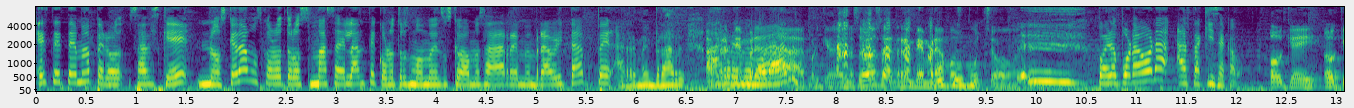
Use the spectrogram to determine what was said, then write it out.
este tema, pero ¿sabes qué? Nos quedamos con otros más adelante, con otros momentos que vamos a remembrar ahorita. pe- a remembrar. a, A, remembrar, rememorar. porque nosotros remembramos mucho. Pero por ahora, hasta aquí se acabó. Ok, ok,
